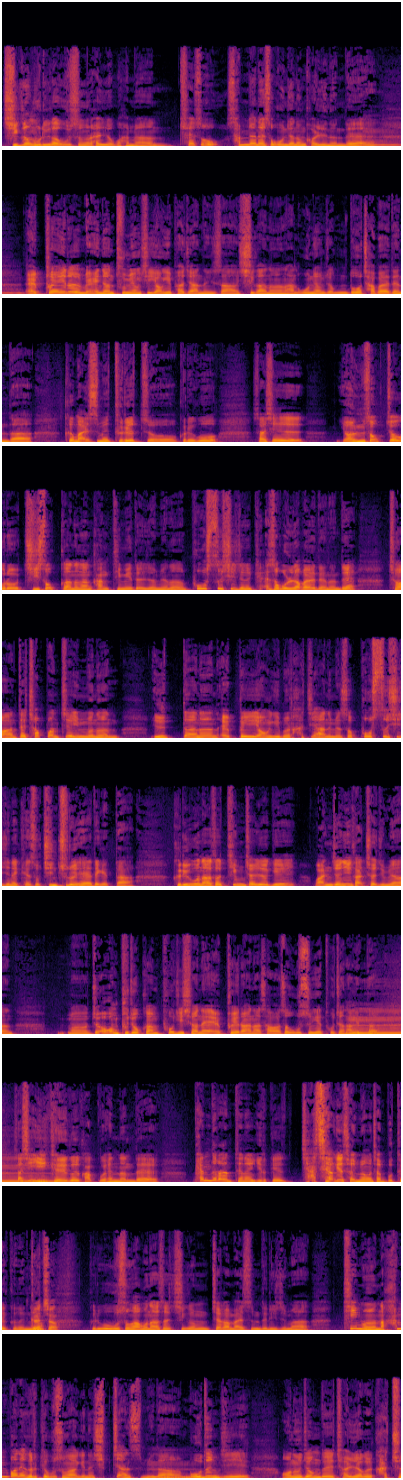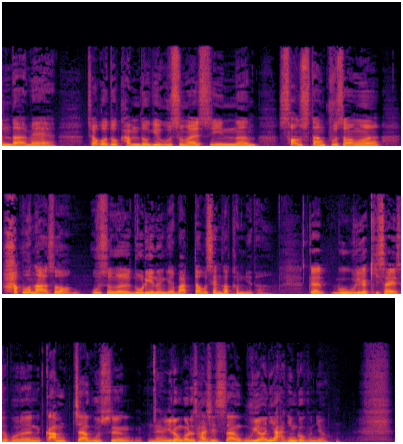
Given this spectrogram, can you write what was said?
지금 우리가 우승을 하려고 하면 최소 3년에서 5년은 걸리는데 음. FA를 매년 두 명씩 영입하지 않는 이상 시간은 한 5년 정도 잡아야 된다. 그 말씀을 드렸죠. 그리고 사실 연속적으로 지속 가능한 강팀이 되려면은 포스트 시즌을 계속 올라가야 되는데 저한테 첫 번째 임무는 일단은 FA 영입을 하지 않으면서 포스트 시즌에 계속 진출을 해야 되겠다. 그리고 나서 팀 전력이 완전히 갖춰지면 뭐 조금 부족한 포지션에 FA를 하나 사와서 우승에 도전하겠다. 음. 사실 이 계획을 갖고 했는데 팬들한테는 이렇게 자세하게 설명을 잘 못했거든요. 그렇죠. 그리고 우승하고 나서 지금 제가 말씀드리지만 팀은 한 번에 그렇게 우승하기는 쉽지 않습니다. 음. 뭐든지 어느 정도의 전력을 갖춘 다음에 적어도 감독이 우승할 수 있는 선수단 구성을 하고 나서 우승을 노리는 게 맞다고 생각합니다. 그러니까 뭐 우리가 기사에서 보는 깜짝 우승 네. 뭐 이런 거는 사실상 우연이 아닌 거군요.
